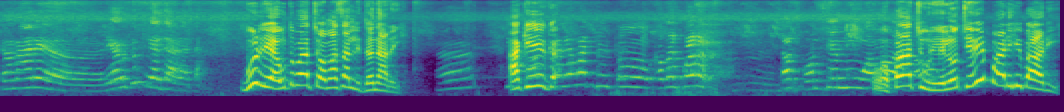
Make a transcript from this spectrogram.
તમારે રહેવું તું બે દાડા હતા? બોલ રહેવું તો મારા ચોમાસા લીધા ના રહી. તે હું આવો. ઓપા ચૂરેલો ચેવી પાડી બારી?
